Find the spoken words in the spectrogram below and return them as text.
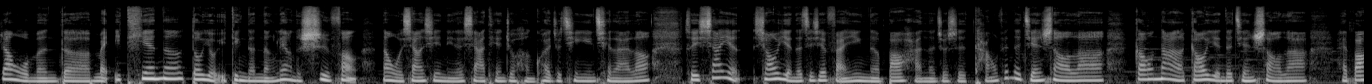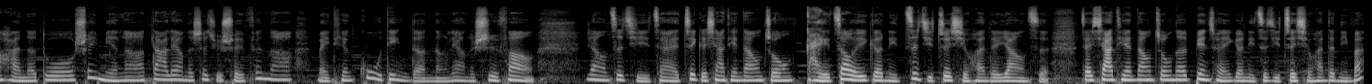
让我们的每一天呢都有一定的能量的释放，那我相信你的夏天就很快就轻盈起来了。所以消炎消炎的这些反应呢，包含了就是糖分的减少啦，高钠高盐的减少啦，还包含了多睡眠啦，大量的摄取水分啦，每天固定的能量的释放，让自己在这个夏天当中改造一个你自己最喜欢的样子，在夏天当中呢变成一个你自己最喜欢的你吧。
